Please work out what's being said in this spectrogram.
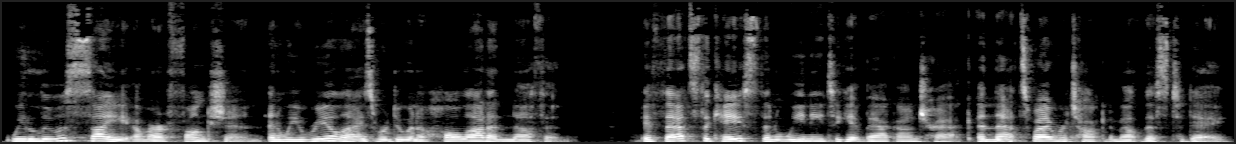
we lose sight of our function and we realize we're doing a whole lot of nothing. If that's the case, then we need to get back on track. And that's why we're talking about this today.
